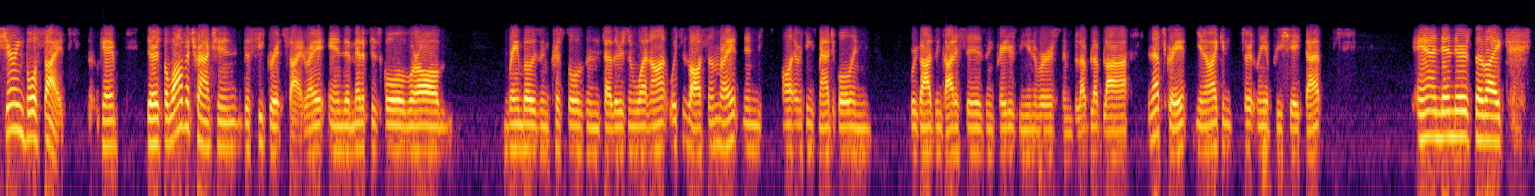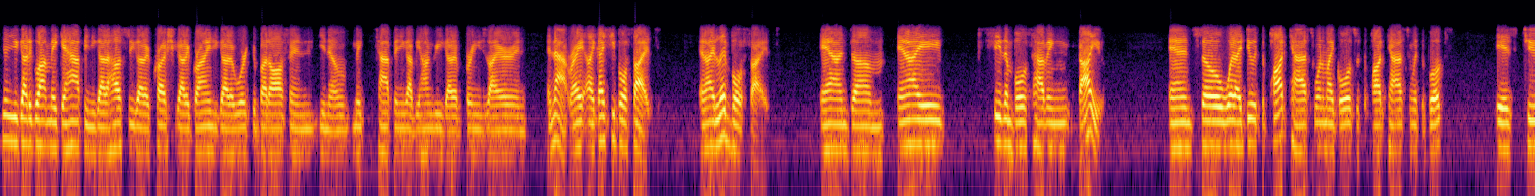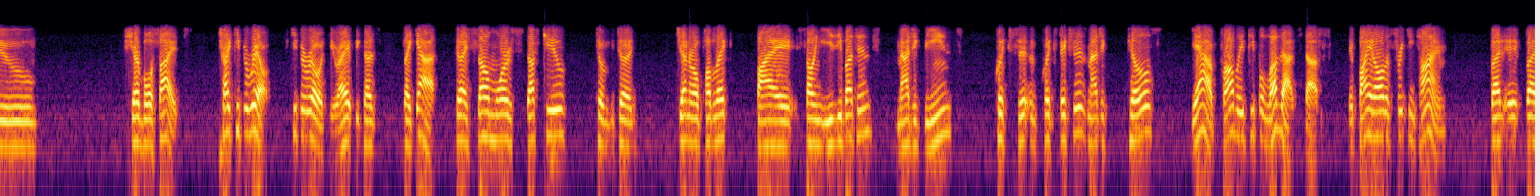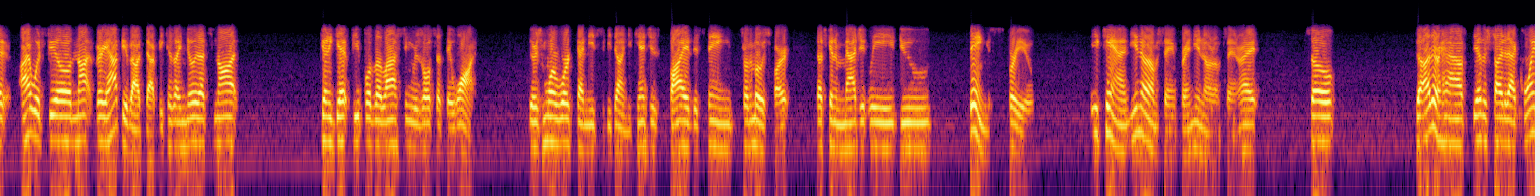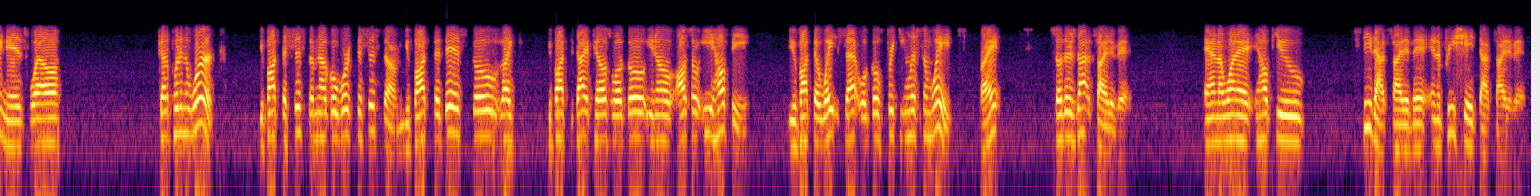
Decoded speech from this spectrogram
sharing both sides. Okay, there's the law of attraction, the secret side, right, and the metaphysical. We're all rainbows and crystals and feathers and whatnot, which is awesome, right? And all everything's magical and we're gods and goddesses and creators of the universe and blah blah blah. And that's great. You know i can certainly appreciate that. And then there's the like you, know, you got to go out and make it happen. You got to hustle. You got to crush. You got to grind. You got to work your butt off and you know make it happen. You got to be hungry. You got to burn your desire and and that right? Like i see both sides. And i live both sides. And um and i see them both having value and so what I do with the podcast, one of my goals with the podcast and with the books is to share both sides. Try to keep it real. Keep it real with you, right? Because it's like, yeah, could I sell more stuff to you to to general public by selling easy buttons, magic beans, quick quick fixes, magic pills. Yeah, probably people love that stuff. They buy it all the freaking time. But it, but I would feel not very happy about that because I know that's not going to get people the lasting results that they want. There's more work that needs to be done. You can't just buy this thing for the most part that's going to magically do things for you. You can, you know what I'm saying, friend. You know what I'm saying, right? So the other half, the other side of that coin is, well, got to put in the work. You bought the system, now go work the system. You bought the this, go like you bought the diet pills, well go, you know, also eat healthy. You bought the weight set, well go freaking lift some weights, right? So there's that side of it. And I want to help you see that side of it and appreciate that side of it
